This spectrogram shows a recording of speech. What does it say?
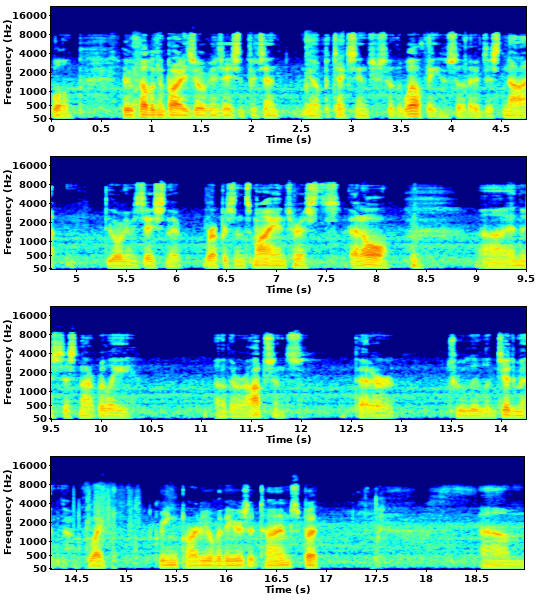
well, the Republican Party's organization present, you know, protects the interests of the wealthy, so they're just not the organization that represents my interests at all. Uh, and there's just not really other options that are truly legitimate, like Green Party over the years at times, but um,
